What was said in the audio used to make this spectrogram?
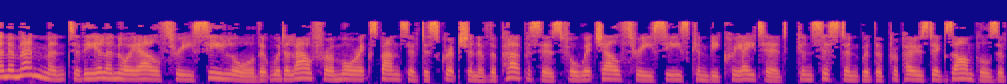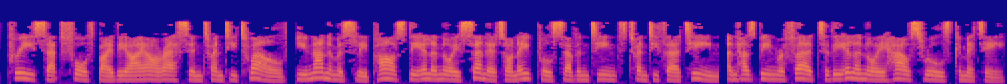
An amendment to the Illinois L3C law that would allow for a more expansive description of the purposes for which L3Cs can be created, consistent with the proposed examples of PRE set forth by the IRS in 2012, unanimously passed the Illinois Senate on April 17, 2013, and has been referred to the Illinois House Rules Committee.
